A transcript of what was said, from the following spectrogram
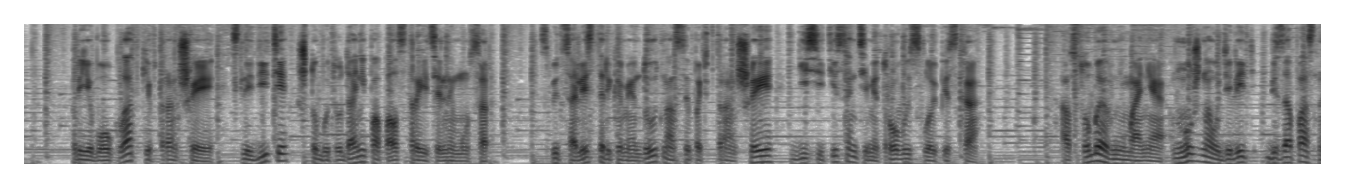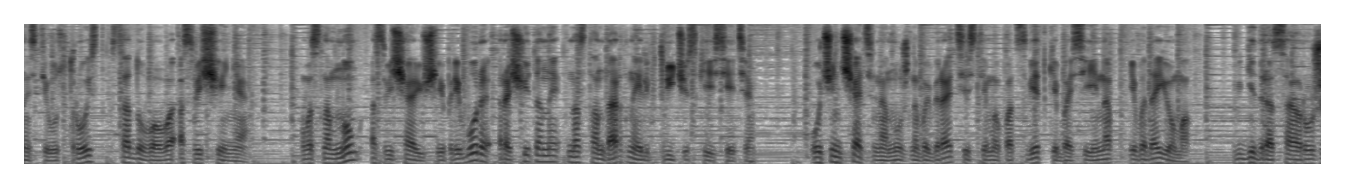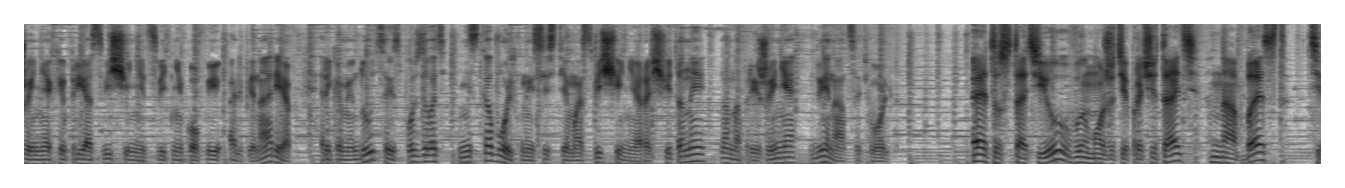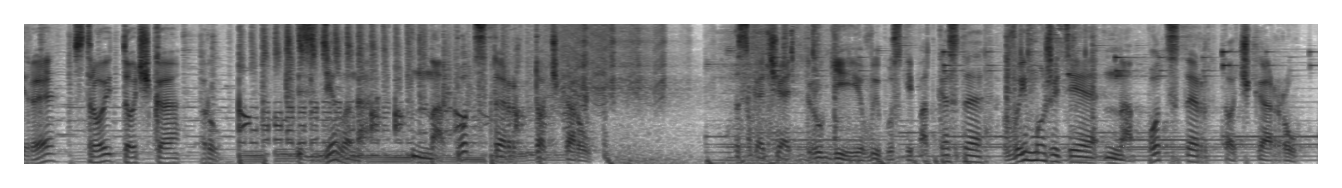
При его укладке в траншеи следите, чтобы туда не попал строительный мусор. Специалисты рекомендуют насыпать в траншеи 10-сантиметровый слой песка. Особое внимание нужно уделить безопасности устройств садового освещения. В основном освещающие приборы рассчитаны на стандартные электрические сети. Очень тщательно нужно выбирать системы подсветки бассейнов и водоемов. В гидросооружениях и при освещении цветников и альпинариев рекомендуется использовать низковольтные системы освещения, рассчитанные на напряжение 12 вольт. Эту статью вы можете прочитать на best строй.ру Сделано на podster.ru Скачать другие выпуски подкаста вы можете на podster.ru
